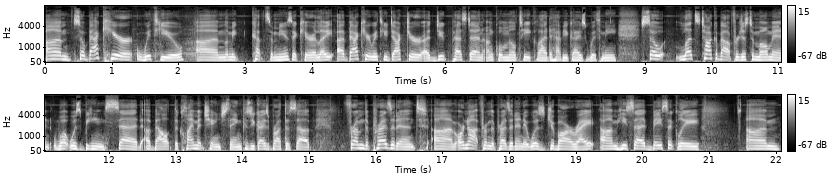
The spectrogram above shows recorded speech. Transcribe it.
Um, so back here with you, um, let me cut some music here. Uh, back here with you, Dr. Uh, Duke Pesta and Uncle Milty. Glad to have you guys with me. So let's talk about for just a moment what was being said about the climate change thing, because you guys brought this up from the president, um, or not from the president, it was Jaber, right? Um, he said basically, um,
